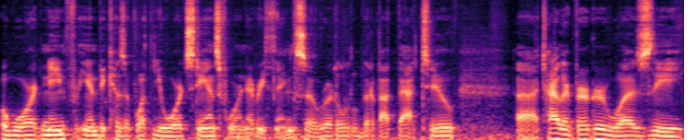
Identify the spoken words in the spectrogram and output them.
award named for him because of what the award stands for and everything. So wrote a little bit about that too. Uh, Tyler Berger was the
